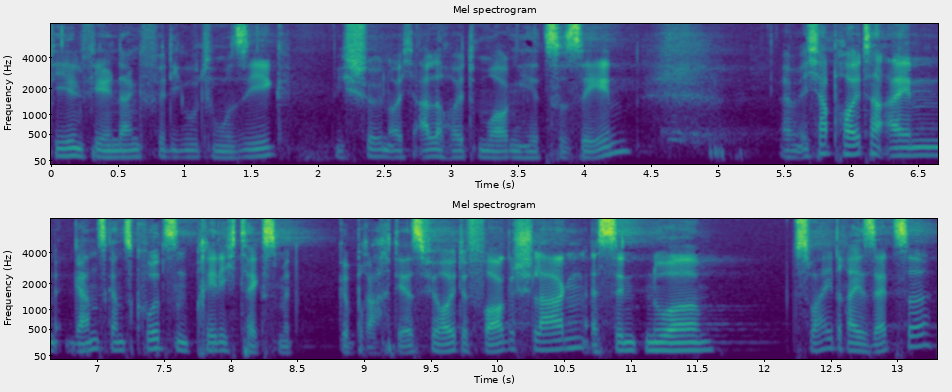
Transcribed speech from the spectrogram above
Vielen, vielen Dank für die gute Musik. Wie schön, euch alle heute Morgen hier zu sehen. Ähm, ich habe heute einen ganz, ganz kurzen Predigtext mitgebracht. Der ist für heute vorgeschlagen. Es sind nur zwei, drei Sätze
